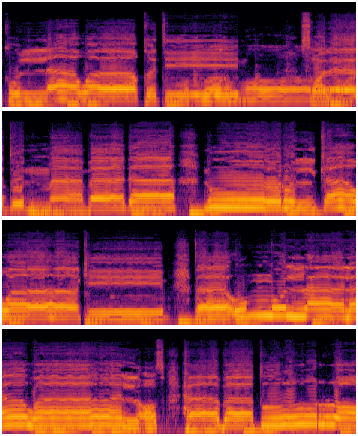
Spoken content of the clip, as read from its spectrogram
كل وقت. صلاة ما بدا نور الكواكب. تأم الآلا والأصحاب. طرا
